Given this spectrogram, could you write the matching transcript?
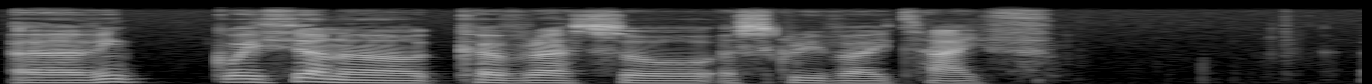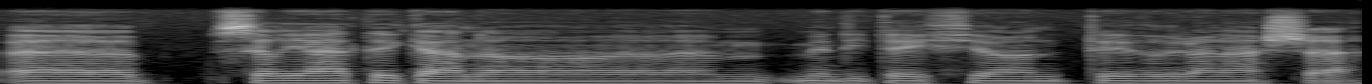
Uh, fi'n gweithio yn o cyfres o ysgrifau taith. Uh, seliedig a'n o um, mynd i deithio yn deddwyr yn Asia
